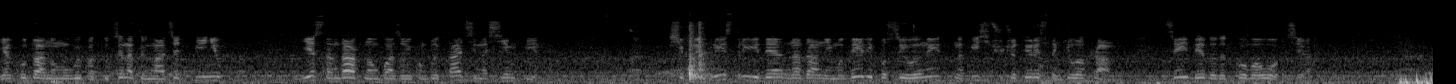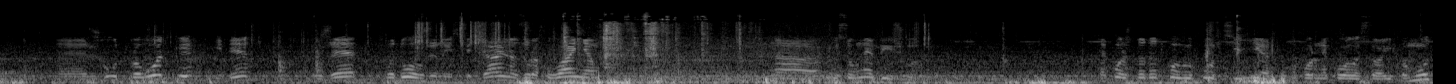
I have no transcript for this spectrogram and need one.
Як у даному випадку, це на 13 пінів. Є стандартна у базовій комплектації на 7 пін. Щіпний пристрій йде на даній моделі посилений на 1400 кг. Це йде додаткова опція. Е, Жгут проводки йде вже подовжений спеціально з урахуванням на висувне дишло. Також з додаткових опцій є опорне колесо і хомут.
